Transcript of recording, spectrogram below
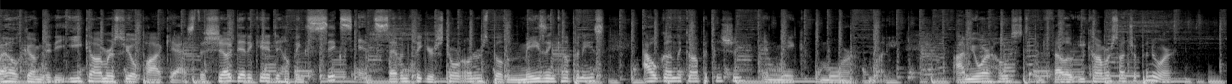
Welcome to the e-commerce fuel podcast, the show dedicated to helping six and seven figure store owners build amazing companies, outgun the competition, and make more money. I'm your host and fellow e-commerce entrepreneur,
